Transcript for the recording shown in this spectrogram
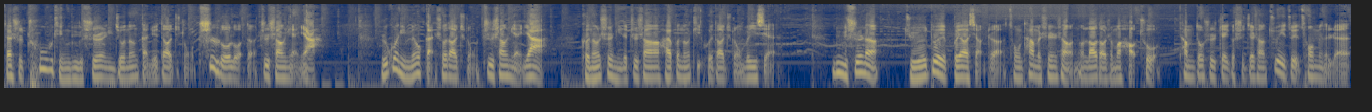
但是出庭律师你就能感觉到这种赤裸裸的智商碾压。如果你没有感受到这种智商碾压，可能是你的智商还不能体会到这种危险。律师呢？绝对不要想着从他们身上能捞到什么好处，他们都是这个世界上最最聪明的人。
